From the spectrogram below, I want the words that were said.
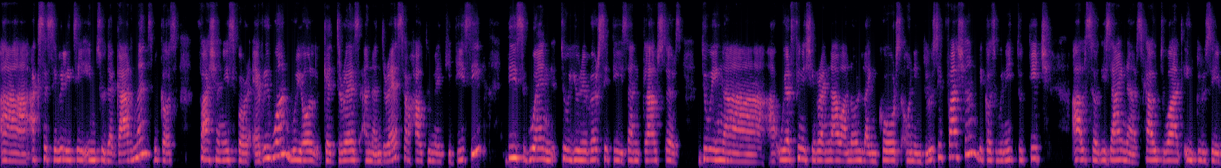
uh, accessibility into the garments because fashion is for everyone. We all get dressed and undressed, so how to make it easy. This went to universities and clusters doing, a, a, we are finishing right now an online course on inclusive fashion because we need to teach also designers how to add inclusive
